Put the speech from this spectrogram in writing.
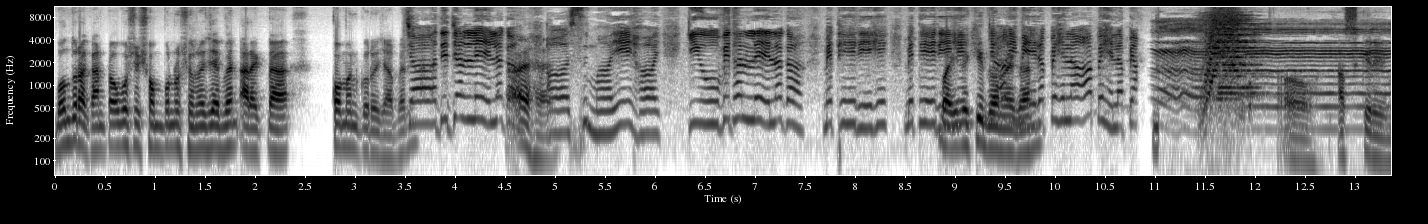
বন্ধুরা গানটা অবশ্যই সম্পূর্ণ শুনে যাবেন। আর একটা কমেন্ট করে যাবেন। কি ধরনের গান? ও আইসক্রিম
